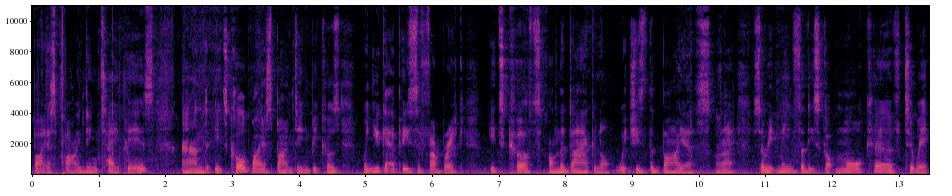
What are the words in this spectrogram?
bias binding tape is. And it's called bias binding because when you get a piece of fabric it's cut on the diagonal which is the bias all right? So it means that it's got more curve to it.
